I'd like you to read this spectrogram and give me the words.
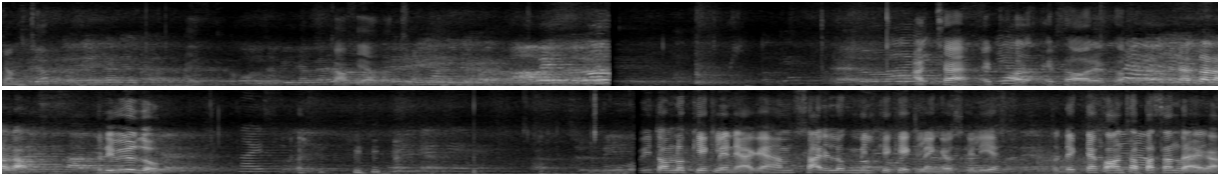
चमचा। काफ़ी ज़्यादा अच्छा। अच्छा है एक और एक और एक और। कैसा लगा रिव्यू दो। अभी तो हम लोग केक लेने आ गए हैं। हम सारे लोग मिल के केक लेंगे उसके लिए। तो देखते हैं कौन सा पसंद आएगा।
